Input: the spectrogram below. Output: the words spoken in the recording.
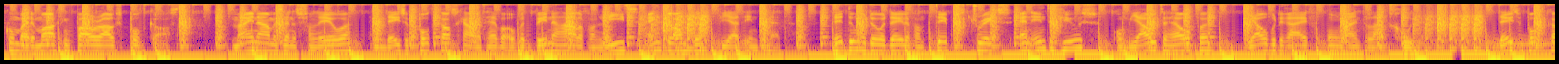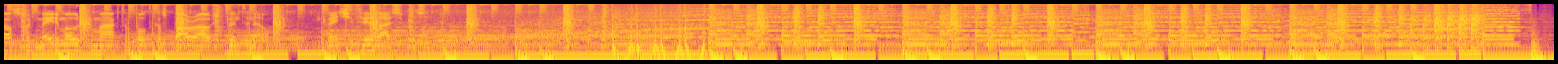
Welkom bij de Marketing Powerhouse podcast. Mijn naam is Dennis van Leeuwen en in deze podcast gaan we het hebben over het binnenhalen van leads en klanten via het internet. Dit doen we door het delen van tips, tricks en interviews om jou te helpen jouw bedrijf online te laten groeien. Deze podcast wordt mede mogelijk gemaakt door podcastpowerhouse.nl. Ik wens je veel luisterplezier.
